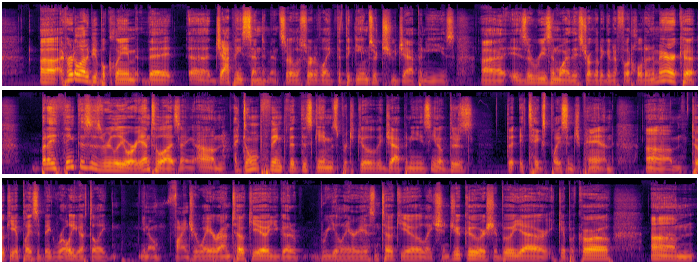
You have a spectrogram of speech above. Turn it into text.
uh, I've heard a lot of people claim that uh, Japanese sentiments, are sort of like that the games are too Japanese, uh, is a reason why they struggle to get a foothold in America. But I think this is really orientalizing. Um, I don't think that this game is particularly Japanese. You know, there's the, it takes place in Japan. Um, Tokyo plays a big role. You have to like you know find your way around Tokyo. You go to real areas in Tokyo like Shinjuku or Shibuya or Ikebukuro. Um,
